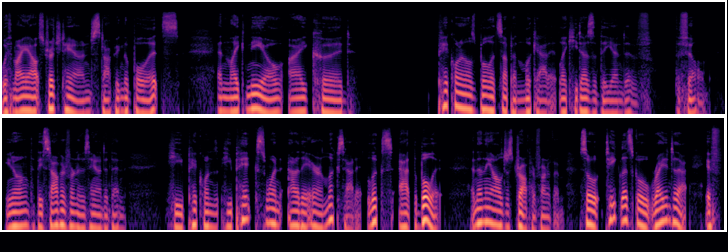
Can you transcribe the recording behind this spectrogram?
with my outstretched hand stopping the bullets, and like Neo, I could pick one of those bullets up and look at it like he does at the end of the film. You know, they stop in front of his hand and then he pick one he picks one out of the air and looks at it, looks at the bullet, and then they all just drop in front of him. So take let's go right into that. If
